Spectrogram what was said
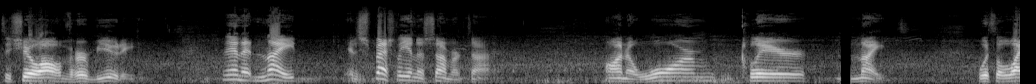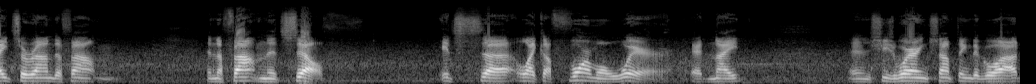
to show all of her beauty. Then at night, especially in the summertime, on a warm, clear night with the lights around the fountain and the fountain itself. It's uh, like a formal wear at night, and she's wearing something to go out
